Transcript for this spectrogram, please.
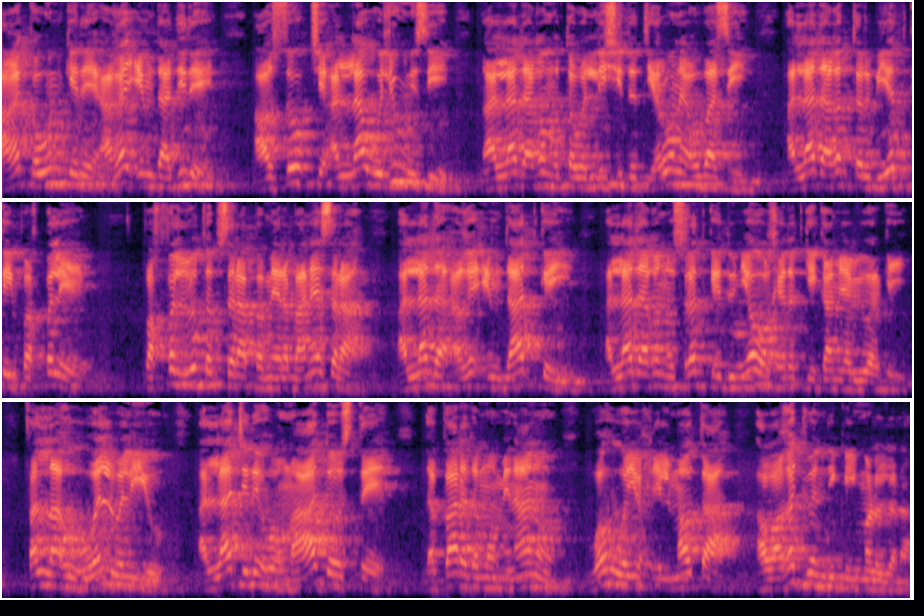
هغه کون کې دی هغه امدادي دی او څوک چې الله ولی ونسی الله دغه متولی شي د تیرونه او باسي الله دغه تربيت کوي په خپل په خپل لطف سره په مهرباني سره الله د هغه امداد کوي الله د هغه نصرت کوي دنیا او آخرت کې کامیابی ورکړي فالله هو الولی الله چې د هما دوست دی د پاره د مؤمنانو وهو یحیی الموتى او هغه ژوند کوي مړ لره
